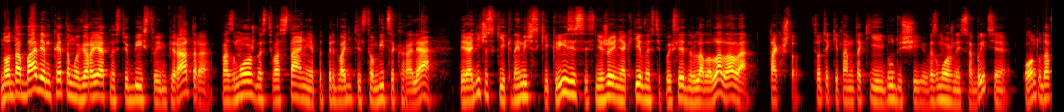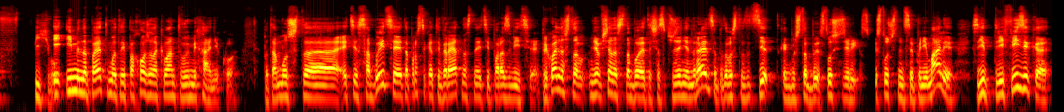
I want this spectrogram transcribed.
но добавим к этому вероятность убийства императора, возможность восстания под предводительством вице-короля, периодические экономические кризисы, снижение активности по исследованию, бла-бла-бла-бла. Так что, все-таки там такие будущие возможные события он туда впихивал. И именно поэтому это и похоже на квантовую механику. Потому что эти события — это просто какая-то вероятностная типа развития. Прикольно, что мне вообще с тобой это сейчас обсуждение нравится, потому что как бы, чтобы слушатели и слушательницы понимали, сидит три физика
